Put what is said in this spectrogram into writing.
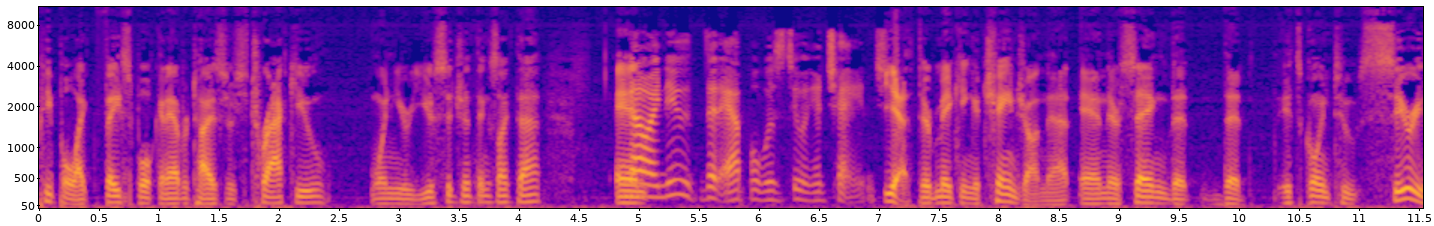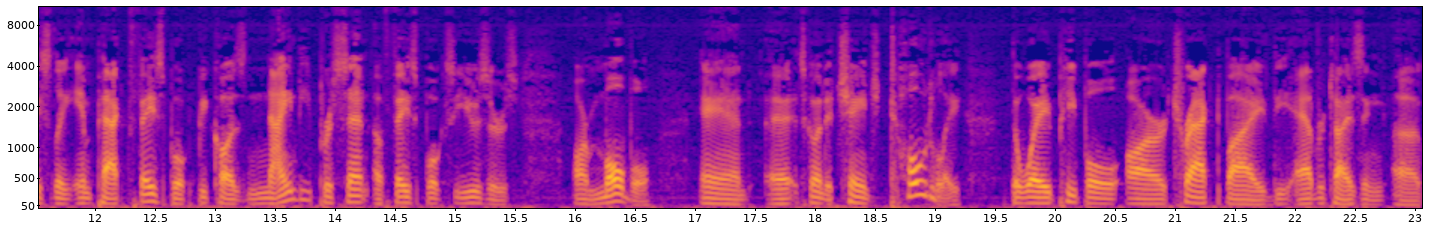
people like Facebook and advertisers track you when your usage and things like that. And now I knew that Apple was doing a change. Yes, they're making a change on that, and they're saying that that it's going to seriously impact Facebook because 90% of Facebook's users are mobile, and uh, it's going to change totally the way people are tracked by the advertising uh,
